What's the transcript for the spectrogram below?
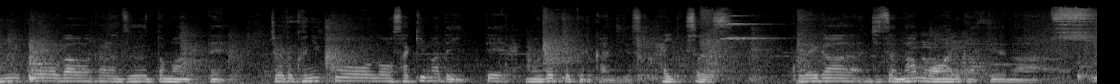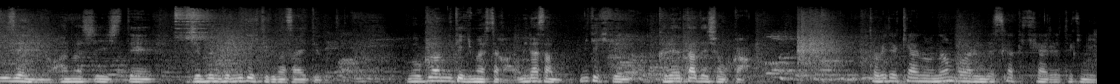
国港側からずっと回ってちょうど国港の先まで行って戻ってくる感じですか？はいそうです。これが実は何本あるかっていうのは以前にお話しして自分で見てきてくださいということ。僕は見てきましたが皆さん見てきてくれたでしょうか？時々あの何本あるんですかって聞かれるときに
